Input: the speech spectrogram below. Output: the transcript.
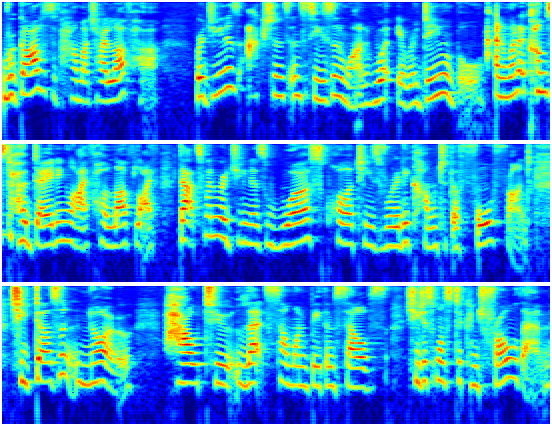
regardless of how much I love her, Regina's actions in season one were irredeemable. And when it comes to her dating life, her love life, that's when Regina's worst qualities really come to the forefront. She doesn't know how to let someone be themselves. She just wants to control them.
